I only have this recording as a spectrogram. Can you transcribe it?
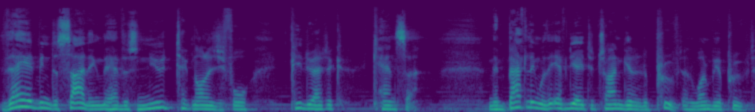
They had been deciding they have this new technology for pediatric cancer. And they're battling with the FDA to try and get it approved, and it won't be approved.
